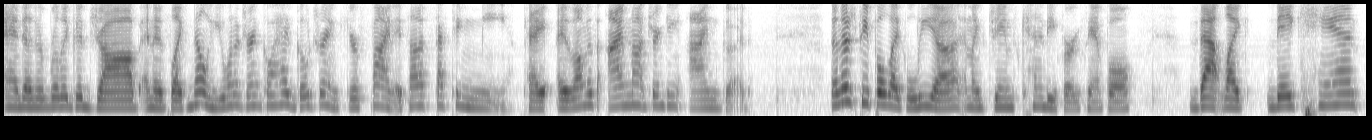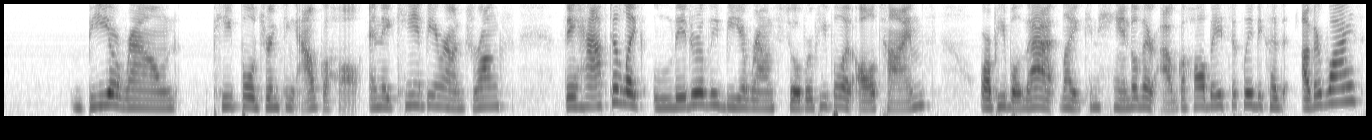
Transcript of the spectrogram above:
and does a really good job and is like, no, you want to drink? Go ahead, go drink. You're fine. It's not affecting me. Okay. As long as I'm not drinking, I'm good. Then there's people like Leah and like James Kennedy, for example, that like they can't be around people drinking alcohol and they can't be around drunks. They have to like literally be around sober people at all times or people that like can handle their alcohol basically because otherwise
